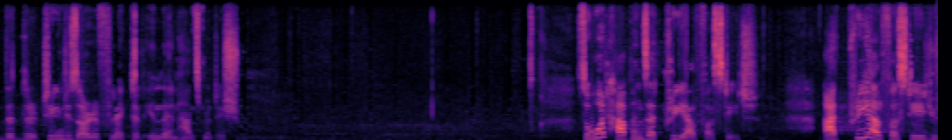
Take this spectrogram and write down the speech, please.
that the changes are reflected in the enhancement issue. So what happens at pre-alpha stage? At pre-alpha stage, you,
